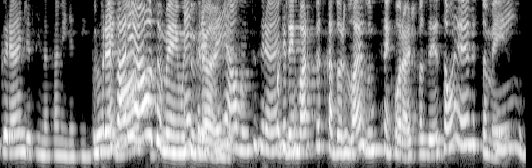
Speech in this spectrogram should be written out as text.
grande, assim, da família, assim. Empresarial negócios. também, muito é, grande. empresarial, muito grande. Porque tem vários pescadores lá e os únicos que têm coragem de fazer são eles também. Sim.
